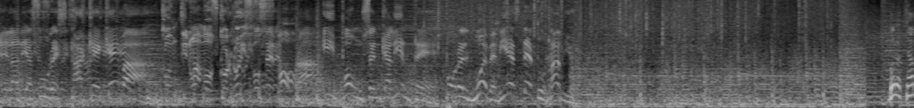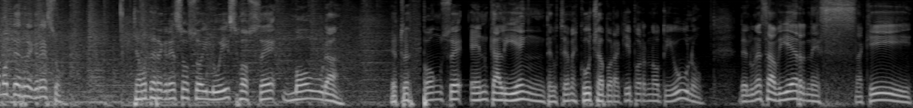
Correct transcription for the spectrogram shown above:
El área sur está que quema. Continuamos con Luis José Moura y Ponce en Caliente por el 910 de tu radio. Bueno, estamos de regreso. Estamos de regreso. Soy Luis José Moura. Esto es Ponce en Caliente. Usted me escucha por aquí por Noti1. De lunes a viernes. Aquí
